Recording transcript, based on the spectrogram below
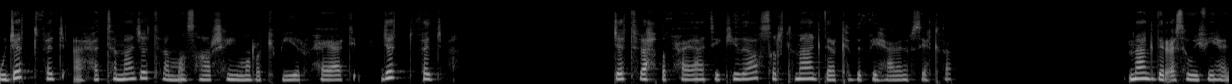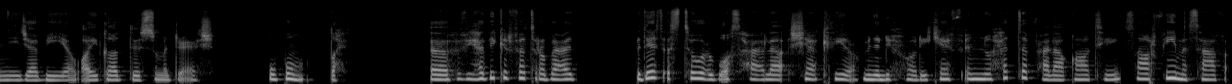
وجت فجأة حتى ما جت لما صار شي مرة كبير في حياتي جت فجأة. جت لحظة في حياتي كذا صرت ما أقدر أكذب فيها على نفسي أكثر. ما أقدر أسوي فيها إني إيجابية وآي got this ومدري إيش. وبوم طحت. أه ففي هذيك الفترة بعد بديت أستوعب وأصحى على أشياء كثيرة من اللي حولي كيف إنه حتى في علاقاتي صار في مسافة.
